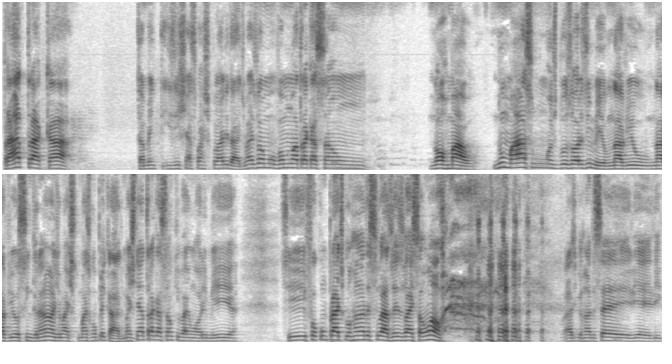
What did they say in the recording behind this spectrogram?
Para atracar, também existem as particularidades. Mas vamos, vamos numa atracação normal. No máximo, umas duas horas e meia. Um navio, um navio assim grande, mais, mais complicado. Mas tem atracação que vai uma hora e meia. Se for com prático Henderson, às vezes vai só uma hora. prático Henderson, é, ele,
